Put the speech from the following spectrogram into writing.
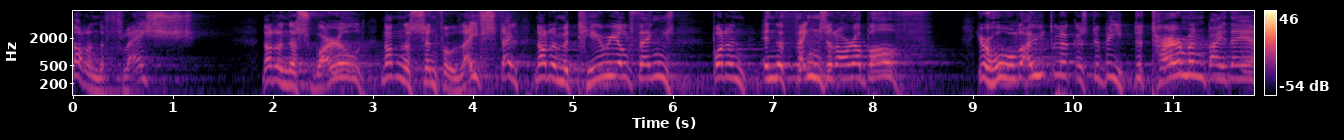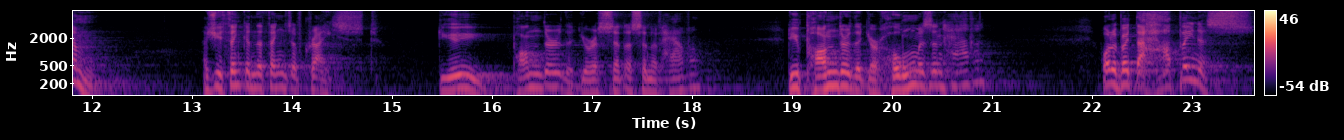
not on the flesh, not in this world, not in the sinful lifestyle, not in material things, but in, in the things that are above. Your whole outlook is to be determined by them as you think in the things of Christ. Do you ponder that you're a citizen of heaven? Do you ponder that your home is in heaven? What about the happiness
